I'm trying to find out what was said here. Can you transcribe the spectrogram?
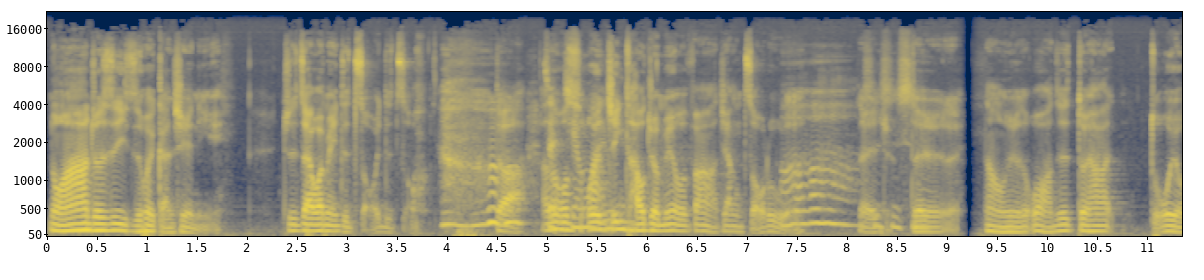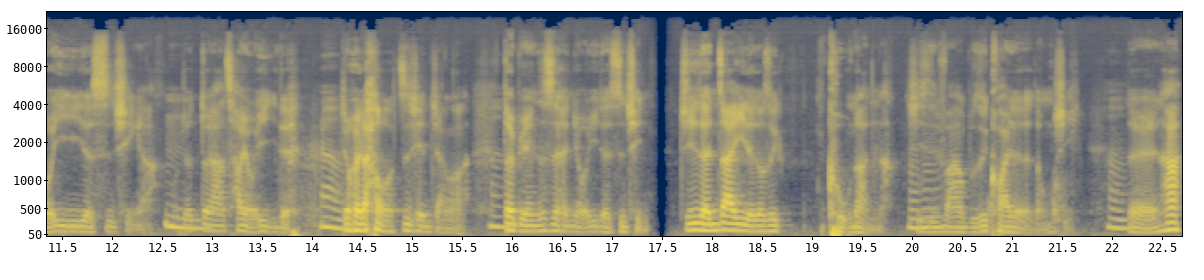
那他就是一直会感谢你，就是在外面一直走，一直走，对吧、她说我我已经好久没有办法这样走路了，哦，对，是是，对对对。那我觉得哇，这对他多有意义的事情啊！我觉得对他超有意义的，嗯就回到我之前讲嘛，对别人是很有意义的事情。其实人在意的都是苦难呐、其实反而不是快乐的东西。对他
